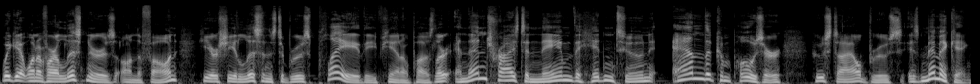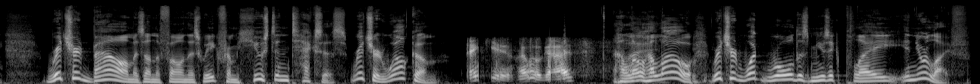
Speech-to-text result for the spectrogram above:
We get one of our listeners on the phone. He or she listens to Bruce play the piano puzzler and then tries to name the hidden tune and the composer whose style Bruce is mimicking. Richard Baum is on the phone this week from Houston, Texas. Richard, welcome. Thank you. Hello, guys. Hello, hello. Richard, what role does music play in your life?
